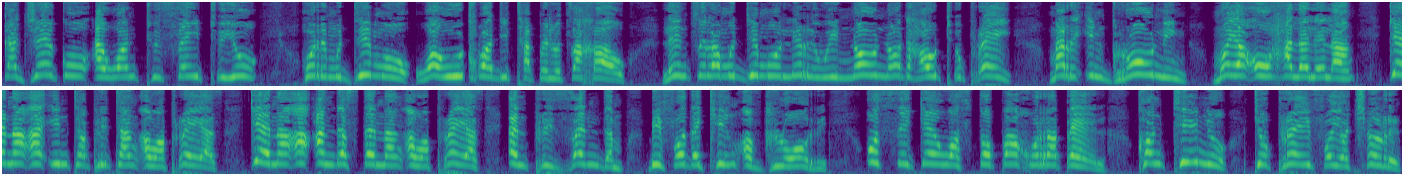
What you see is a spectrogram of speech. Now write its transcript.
Kajeko i want to say to you gore modimo wa utlwa dithapelo tsa gago lentswe la modimo le re we know not how to pray. Mare in groaning moya o halalelang ke ena a interpreting our prayers ke ena a understanding our prayers and present them before the king of glory. O seke wa stopa go rapela. Continue to pray for your children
